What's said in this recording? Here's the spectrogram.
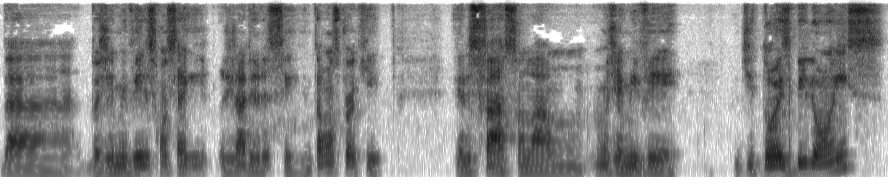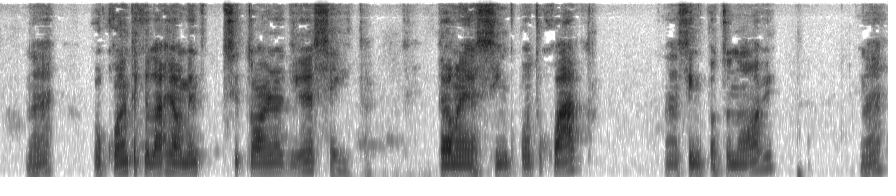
da, do GMV eles conseguem gerar de receita. Então, vamos supor que eles façam lá um, um GMV de 2 bilhões, né? O quanto aquilo lá realmente se torna de receita. Então, é 5,4, né? 5,9, né?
